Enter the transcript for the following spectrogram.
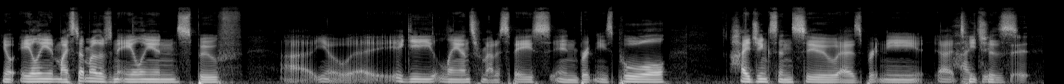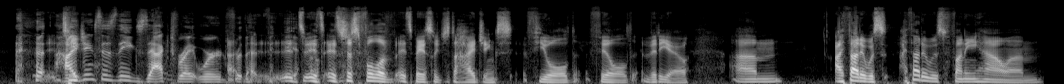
you know, alien. My stepmother's an alien spoof. Uh, you know, uh, Iggy lands from outer space in Brittany's pool hijinks ensue as Brittany uh, teaches. hijinks is the exact right word for that. Video. It's, it's it's just full of. It's basically just a hijinks fueled filled video. Um, I thought it was I thought it was funny how. Um,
